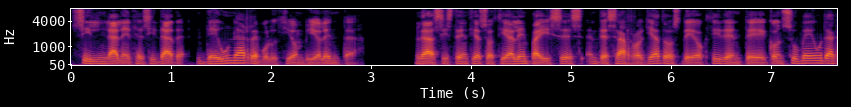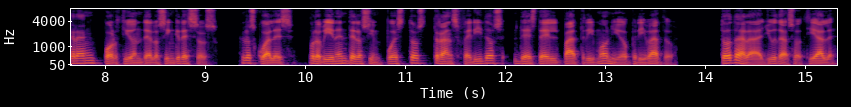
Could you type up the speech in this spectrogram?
sin la necesidad de una revolución violenta. La asistencia social en países desarrollados de Occidente consume una gran porción de los ingresos, los cuales provienen de los impuestos transferidos desde el patrimonio privado. Toda la ayuda social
